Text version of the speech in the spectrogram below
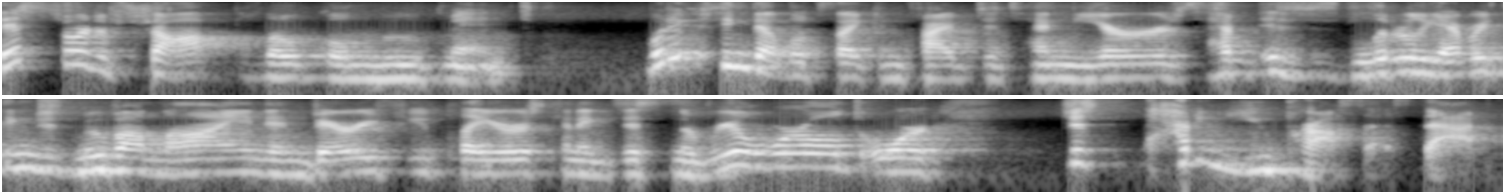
this sort of shop local movement. What do you think that looks like in five to 10 years? Have, is literally everything just move online and very few players can exist in the real world? Or just how do you process that?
